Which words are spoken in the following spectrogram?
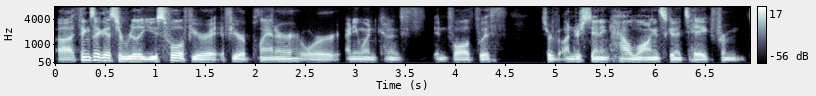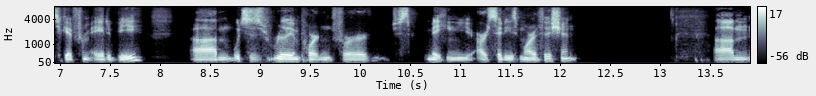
Uh, things like this are really useful if you're if you're a planner or anyone kind of involved with sort of understanding how long it's going to take from to get from A to B um, which is really important for just making our cities more efficient. Um,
